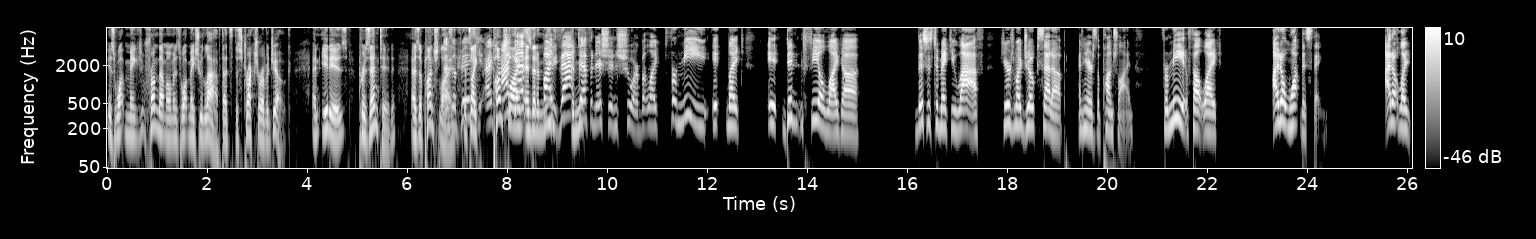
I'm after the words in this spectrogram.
is what makes from that moment is what makes you laugh. That's the structure of a joke, and it is presented as a punchline. As a big, it's like punchline, and then by that definition, sure. But like for me, it like it didn't feel like a. This is to make you laugh. Here's my joke setup, and here's the punchline. For me, it felt like I don't want this thing. I don't like.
